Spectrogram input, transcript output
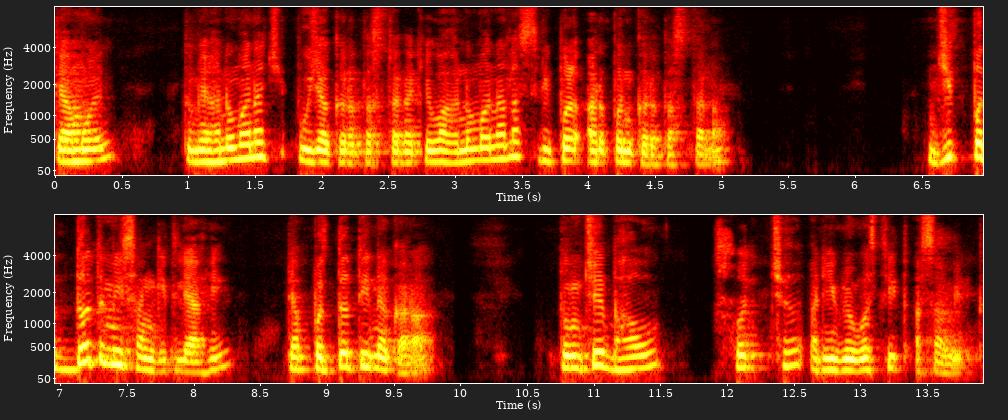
त्यामुळे तुम्ही हनुमानाची पूजा करत असताना किंवा हनुमानाला श्रीफळ अर्पण करत असताना जी पद्धत मी सांगितली आहे त्या पद्धतीनं करा. तुमचे भाव स्वच्छ आणि व्यवस्थित असावेत.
